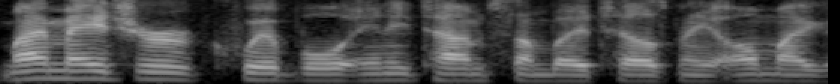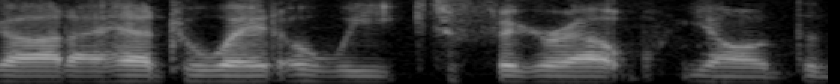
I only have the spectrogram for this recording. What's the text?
my major quibble anytime somebody tells me oh my god i had to wait a week to figure out you know the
